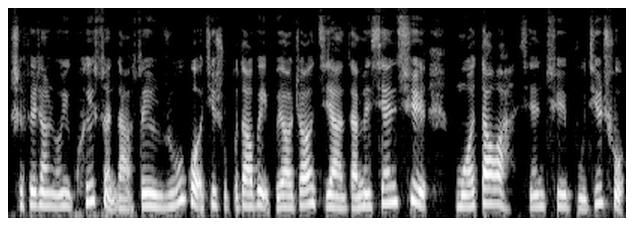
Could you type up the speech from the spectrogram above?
是非常容易亏损的。所以如果技术不到位，不要着急啊，咱们先去磨刀啊，先去补基础。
